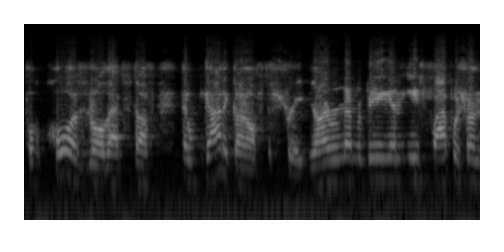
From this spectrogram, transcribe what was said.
cause and all that stuff, that we got a gun off the street. You know, I remember being in East Flatbush on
